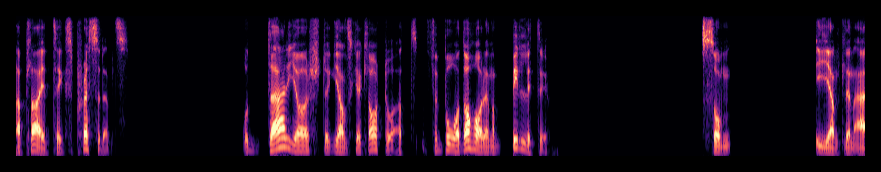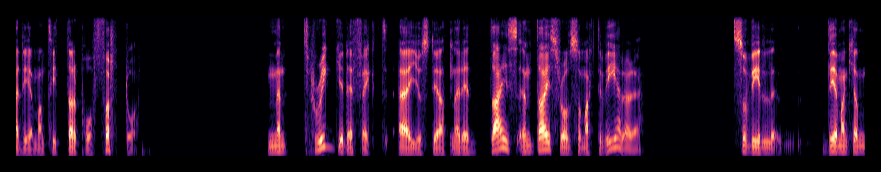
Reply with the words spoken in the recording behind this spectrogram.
applied takes precedence. Och där görs det ganska klart då att för båda har en ability som egentligen är det man tittar på först då. Men triggered effect är just det att när det är dice, en dice roll som aktiverar det så vill det man kan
